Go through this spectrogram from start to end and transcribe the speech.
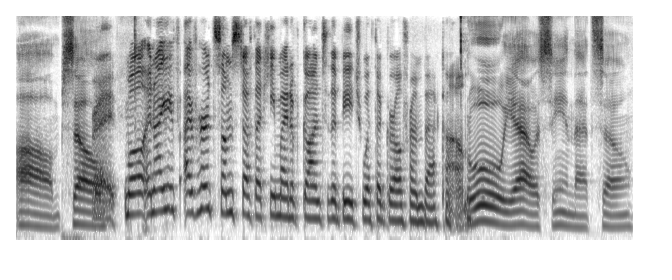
Um, so right. Well, and I've, I've heard some stuff that he might have gone to the beach with a girlfriend back home. ooh, yeah, I was seeing that. So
